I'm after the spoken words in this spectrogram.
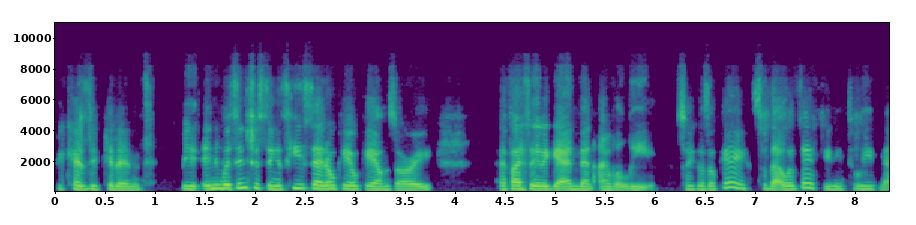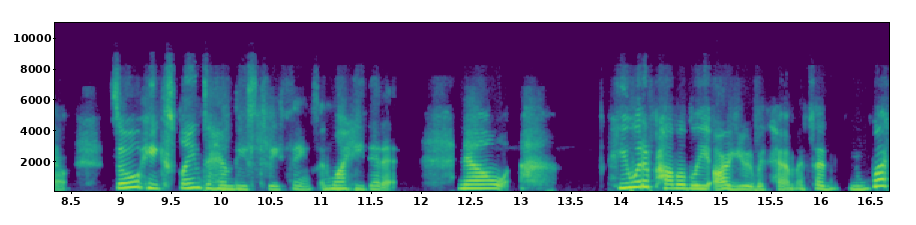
because you couldn't be, and what's interesting is he said, okay, okay, I'm sorry. If I say it again, then I will leave. So he goes, okay, so that was it. You need to leave now. So he explained to him these three things and why he did it. Now, he would have probably argued with him and said, What?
